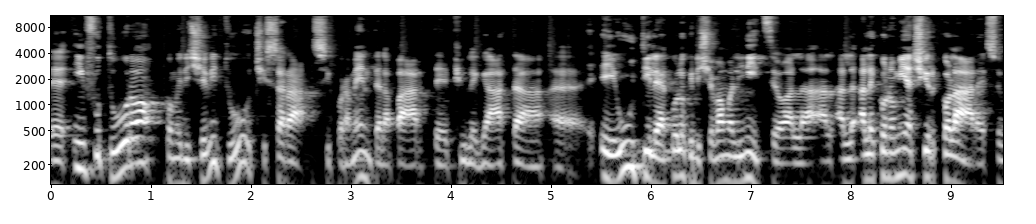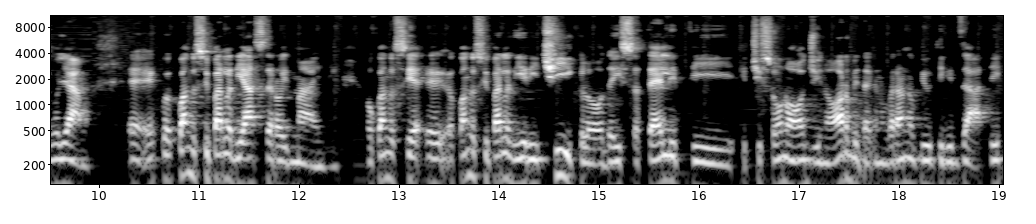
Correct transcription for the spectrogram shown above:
eh, in futuro, come dicevi tu, ci sarà sicuramente la parte più legata eh, e utile a quello che dicevamo all'inizio, alla, alla, all'economia circolare, se vogliamo eh, quando si parla di asteroid mining o quando si, eh, quando si, parla di riciclo dei satelliti che ci sono oggi in orbita che non verranno più utilizzati,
